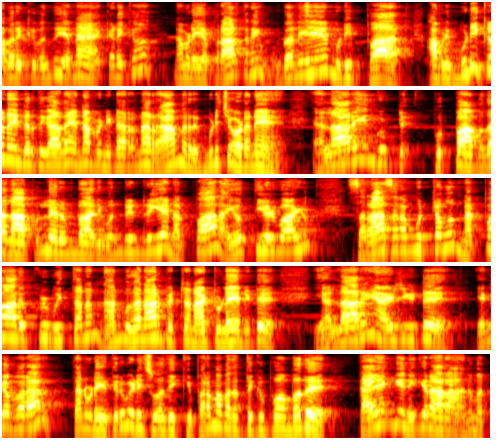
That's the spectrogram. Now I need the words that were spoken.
அவருக்கு வந்து என்ன கிடைக்கும்? நம்முடைய பிரார்த்தனை உடனே முடிப்பார். அப்படி முடிக்கணுங்கிறதுக்காக தான் என்ன பண்ணிட்டாருன்னா ராமர் முடித்த உடனே எல்லாரையும் கூப்பிட்டு புற்பா முதலா புல்லெரும்பாதி ஒன்றின்றியே நற்பால் அயோத்தியல் வாழும். சராசரம் முற்றவும் நற்பாலுக்குள் உய்த்தனன் நான்முகனார் பெற்ற நாட்டுளேன்னுட்டு எல்லாரையும் அழிச்சிக்கிட்டு எங்கே போகிறார் தன்னுடைய திருவடி சோதிக்கு பரமபதத்துக்கு போகும்போது தயங்கி நிற்கிறாராம் அனுமன்.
